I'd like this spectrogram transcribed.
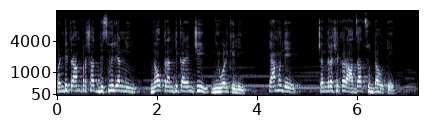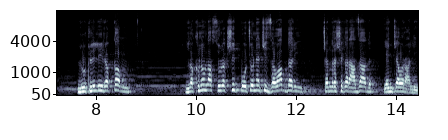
पंडित रामप्रसाद बिस्मिल यांनी नऊ क्रांतिकाऱ्यांची निवड केली. त्यामध्ये चंद्रशेखर आझादसुद्धा होते. लुटलेली रक्कम लखनौला सुरक्षित पोहोचवण्याची जबाबदारी चंद्रशेखर आझाद यांच्यावर आली.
